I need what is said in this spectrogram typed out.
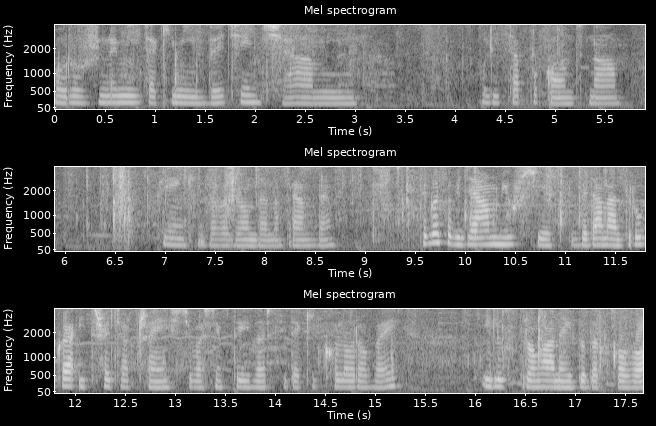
różnymi takimi wycięciami. Ulica Pokątna. Pięknie to wygląda naprawdę. Z tego co widziałam już jest wydana druga i trzecia część właśnie w tej wersji takiej kolorowej, ilustrowanej dodatkowo.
